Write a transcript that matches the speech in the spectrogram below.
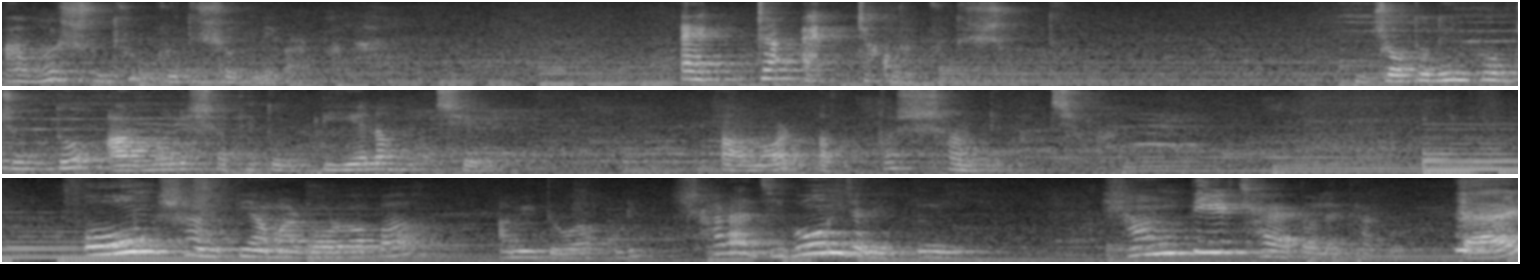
আমার শুধু প্রতিশোধ নেবার পালা। একটা একটা করে প্রতিশোধ। যতদিন পর্যন্ত আরমানের সাথে তোর বিয়ে না হচ্ছে, আমার আত্মা শান্তি পাচ্ছে ওম শান্তি আমার বড় আপা। আমি দোয়া করি, সারা জীবন জানি তুমি শান্তির ছায়াতলে থাকো। তাই?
